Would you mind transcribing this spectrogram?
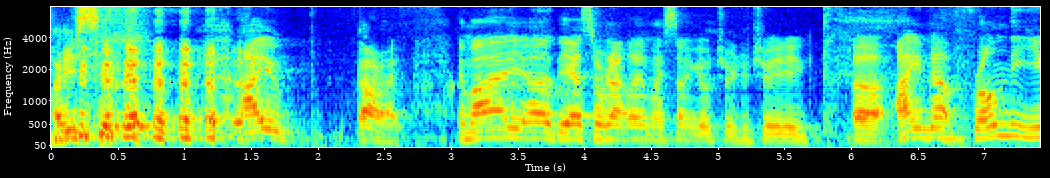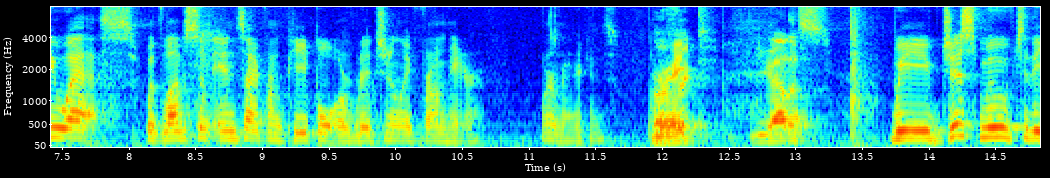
Are you serious? I, all right. Am I uh, the asshole for not letting my son go trick or treating? Uh, I am not from the U.S. Would love some insight from people originally from here. We're Americans. Perfect. You got us. We've just moved to the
